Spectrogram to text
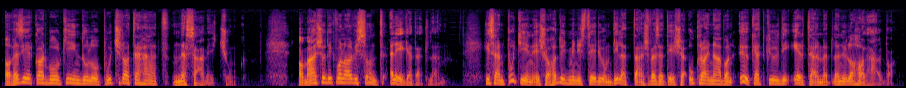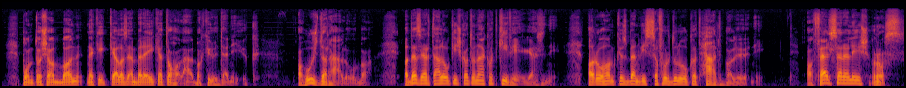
A vezérkarból kiinduló pucsra tehát ne számítsunk. A második vonal viszont elégedetlen, hiszen Putyin és a hadügyminisztérium dilettáns vezetése Ukrajnában őket küldi értelmetlenül a halálba. Pontosabban nekik kell az embereiket a halálba küldeniük. A húsdarálóba. A dezertáló kis katonákat kivégezni. A roham közben visszafordulókat hátba lőni. A felszerelés rossz.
